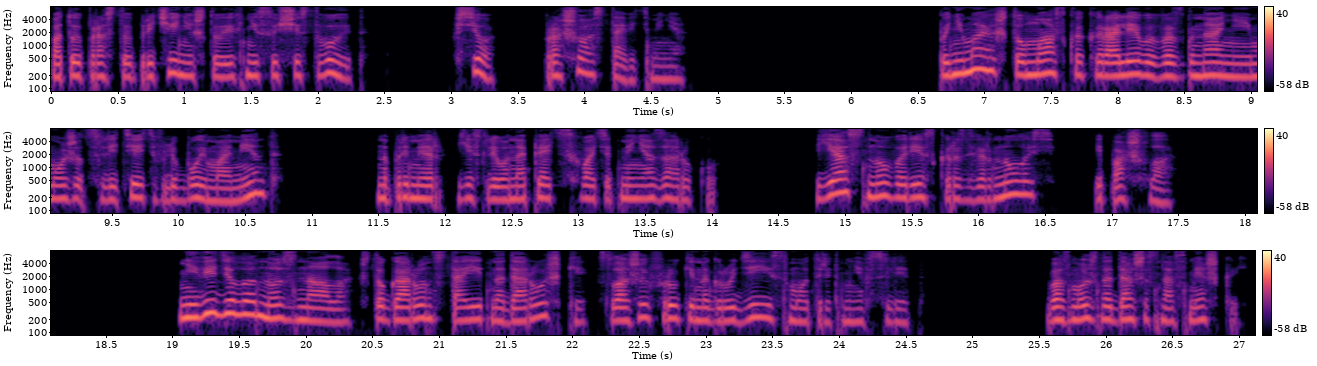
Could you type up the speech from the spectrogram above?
по той простой причине, что их не существует. Все, прошу оставить меня. Понимая, что маска королевы в изгнании может слететь в любой момент, например, если он опять схватит меня за руку, я снова резко развернулась и пошла. Не видела, но знала, что Гарон стоит на дорожке, сложив руки на груди и смотрит мне вслед. Возможно, даже с насмешкой.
